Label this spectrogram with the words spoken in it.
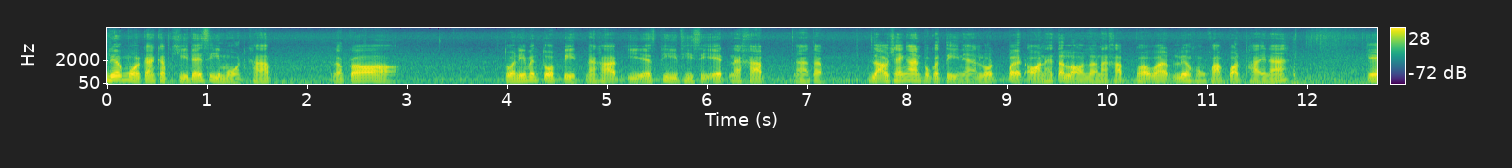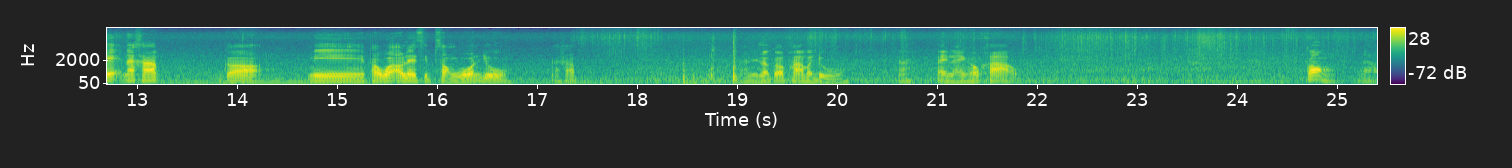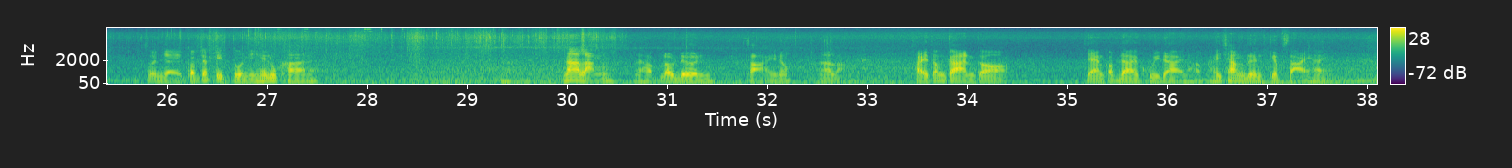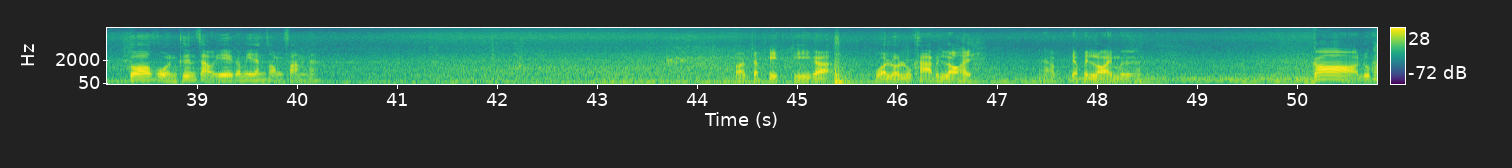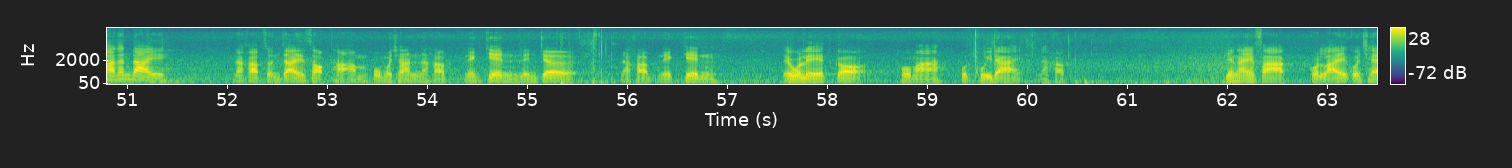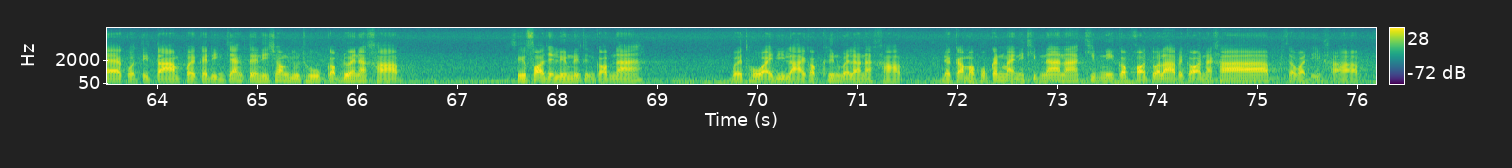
เลือกโหมดการขับขี่ได้ 4 โหมดครับ แล้วก็ตัวนี้เป็นตัวปิดนะครับ ESP TCS นะครับอ่าแต่เราใช้งานปกติเนี่ยรถเปิดออนให้ตลอดแล้วนะครับ เพราะว่าเรื่องของความปลอดภัยนะ เก๊ะนะครับ ก็มี power outlet 12 โวลต์อยู่นะครับ อันนี้เราก็พามาดูนะภายในคร่าวๆ กล้องนะครับ ส่วนใหญ่ก็จะติดตัวนี้ให้ลูกค้านะ หน้าหลังนะครับ เราเดินสายเนาะหน้าหลัง ใครต้องการก็แจ้งกับได้คุยได้นะครับ ให้ช่างเดินเก็บสายให้ ตัวโขนขึ้นเสา A ก็มีทั้งสองฝั่งนะ ตอนจะปิดทีก็กลัวรถลูกค้าเป็นรอยนะครับเดี๋ยวเป็นรอยมือ ก็ลูกค้าท่านใดนะครับ สนใจสอบถามโปรโมชั่นนะครับ Next Gen Ranger นะครับ Next Gen Everest ก็โทรมาพูดคุยได้นะครับ ยังไงฝากกดไลค์ กดแชร์ กดติดตามเปิดกระดิ่งแจ้งเตือนที่ช่อง YouTube ก๊อฟด้วยนะครับ ซื้อฟอร์ดอย่าลืมนึกถึงก๊อฟนะ เบอร์โทร ID ไลน์ก๊อฟขึ้นไว้แล้วนะครับ เดี๋ยวกลับมาพบกันใหม่ในคลิปหน้านะ คลิปนี้ก็ขอตัวลาไปก่อนนะครับ สวัสดีครับ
